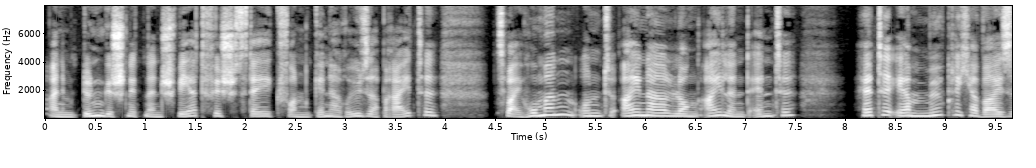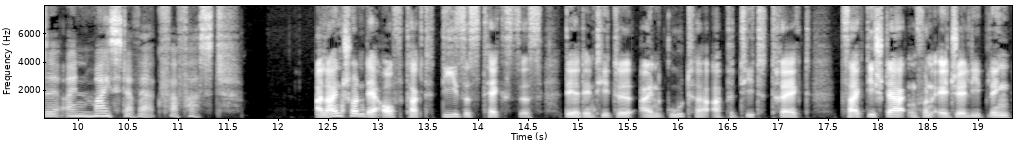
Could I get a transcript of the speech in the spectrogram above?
einem dünn geschnittenen Schwertfischsteak von generöser Breite, zwei Hummern und einer Long Island Ente, hätte er möglicherweise ein Meisterwerk verfasst. Allein schon der Auftakt dieses Textes, der den Titel Ein guter Appetit trägt, zeigt die Stärken von A.J. Liebling,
